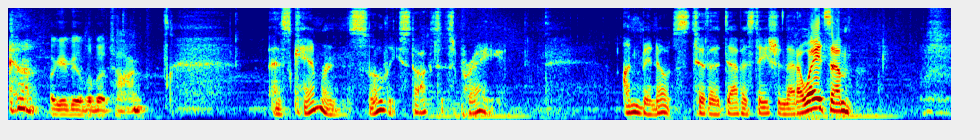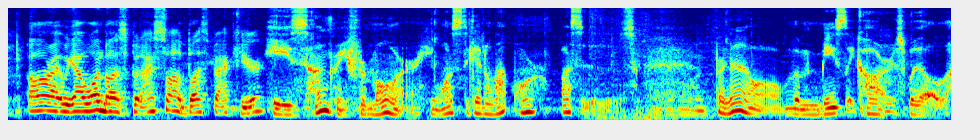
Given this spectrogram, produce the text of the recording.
I'll give you a little bit of time. As Cameron slowly stalks his prey, unbeknownst to the devastation that awaits him. All right, we got one bus, but I saw a bus back here. He's hungry for more. He wants to get a lot more buses. For now, the measly cars will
